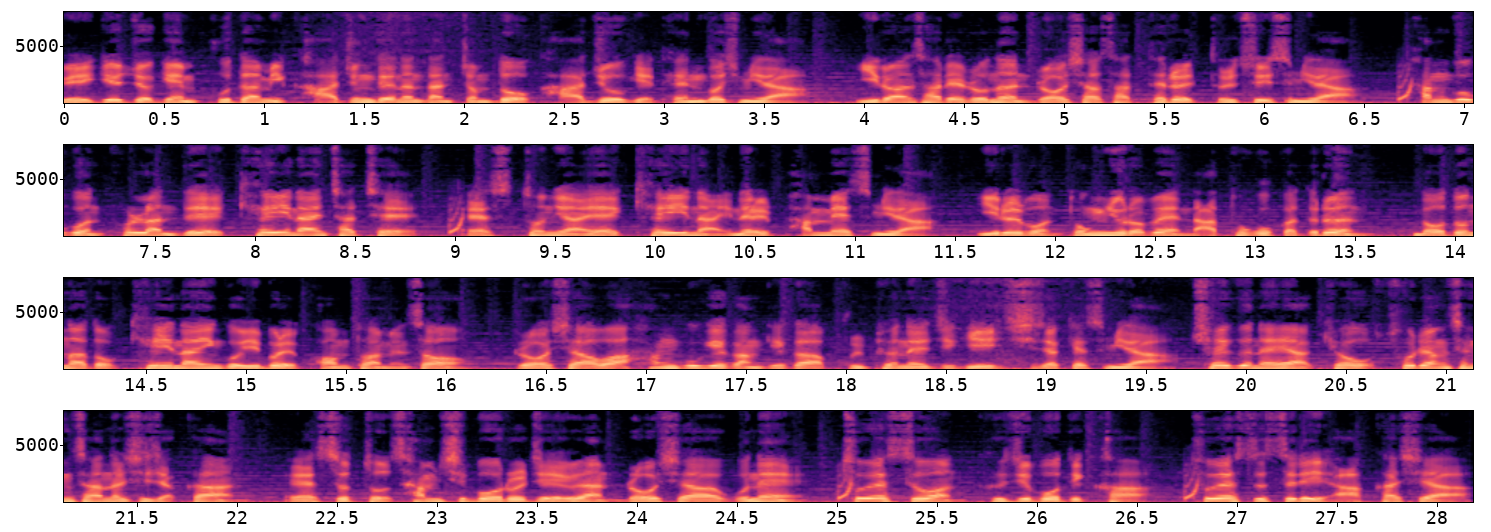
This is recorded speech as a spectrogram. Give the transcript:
외교적인 부담이 가중되는 단점도 가져오게 된 것입니다. 이러한 사례로는 러시아 사태를 들 수 있습니다. 한국은 폴란드의 K9 차체, 에스토니아의 K9을 판매했습니다. 이를 본 동유럽의 나토 국가들은 너도 나도 K9 구입을 검토하면서 러시아와 한국의 관계가 불편해지기 시작했습니다. 최근에야 겨우 소량 생산을 시작한 S2 35를 제외한 러시아군의 2S1 그지보디카, 2S3 아카시아,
